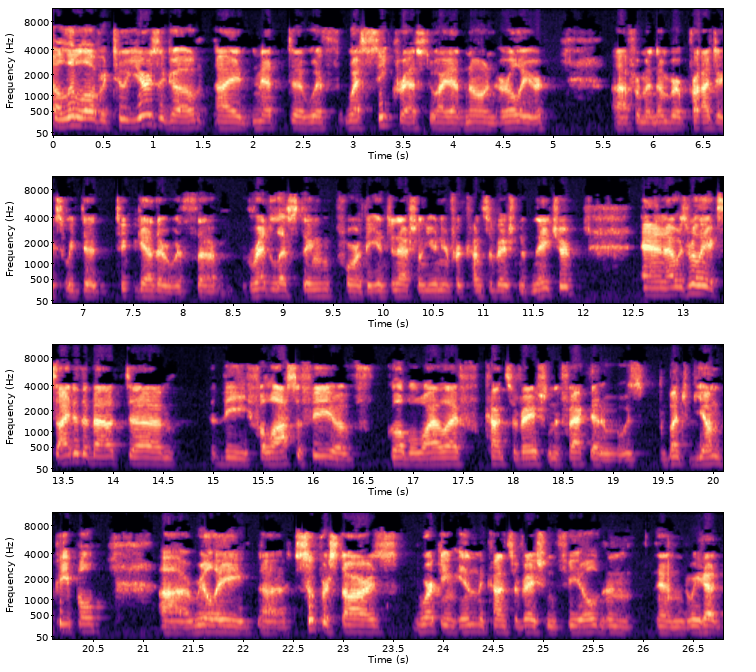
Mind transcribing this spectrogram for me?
a little over two years ago, I met uh, with Wes Sechrest, who I had known earlier uh, from a number of projects we did together with uh, red listing for the International Union for Conservation of Nature. And I was really excited about um, the philosophy of global wildlife conservation, the fact that it was a bunch of young people, uh, really uh, superstars working in the conservation field. And, and we had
